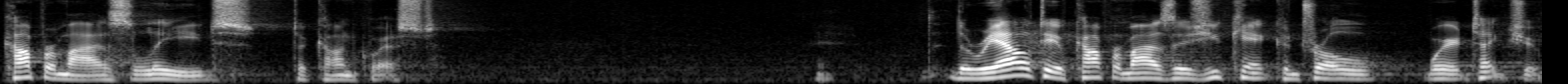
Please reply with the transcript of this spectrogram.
Compromise leads to conquest. The reality of compromise is you can't control where it takes you.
